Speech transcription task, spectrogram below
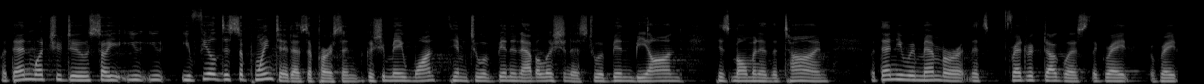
But then what you do, so you, you, you feel disappointed as a person because you may want him to have been an abolitionist, to have been beyond his moment at the time. But then you remember that Frederick Douglass, the great, great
